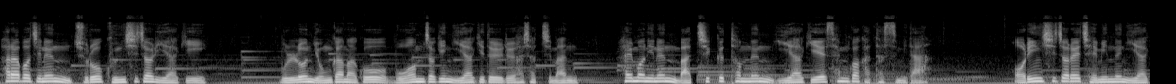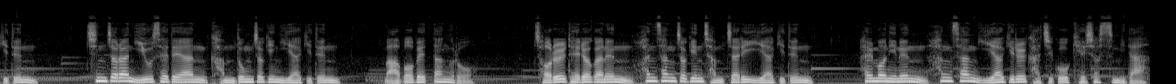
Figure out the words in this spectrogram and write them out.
할아버지는 주로 군 시절 이야기, 물론 용감하고 모험적인 이야기들을 하셨지만 할머니는 마치 끝없는 이야기의 샘과 같았습니다. 어린 시절의 재밌는 이야기든 친절한 이웃에 대한 감동적인 이야기든 마법의 땅으로 저를 데려가는 환상적인 잠자리 이야기든 할머니는 항상 이야기를 가지고 계셨습니다.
